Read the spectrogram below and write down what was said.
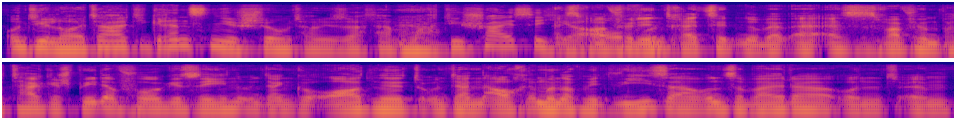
Und die Leute halt die Grenzen gestürmt haben, die gesagt haben, mach die Scheiße hier Es war auf. für den Und 13. November, äh, also es war für ein paar Tage später vorgesehen und dann geordnet und dann auch immer noch mit Visa und so weiter und ähm,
